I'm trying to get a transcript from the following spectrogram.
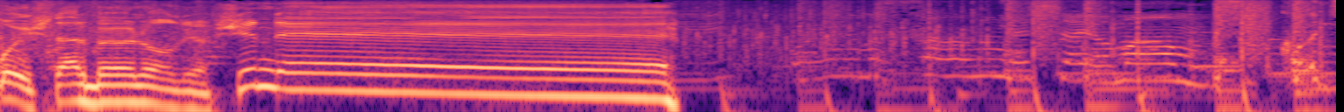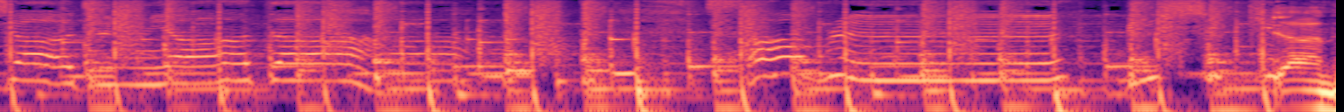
Bu işler böyle oluyor. Şimdi koca dünyada Sabrı bir şekilde yani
